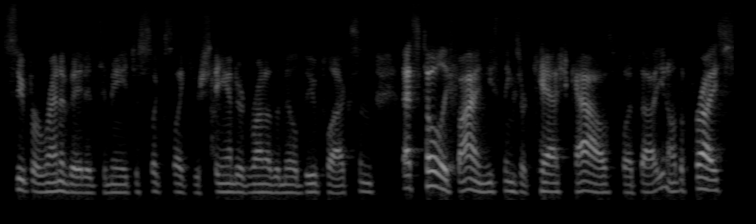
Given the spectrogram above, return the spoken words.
super renovated to me it just looks like your standard run of the mill duplex and that's totally fine these things are cash cows but uh, you know the price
